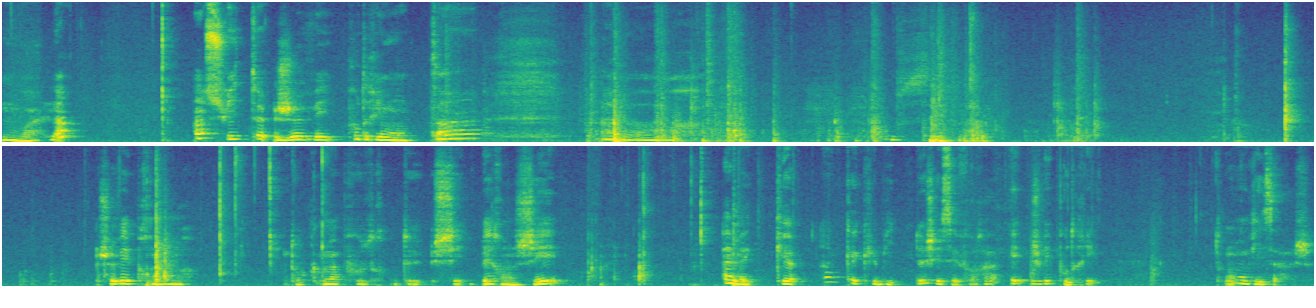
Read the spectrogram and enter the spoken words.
Voilà. Ensuite, je vais poudrer mon teint. Alors, je vais prendre donc ma poudre de chez Béranger avec un Kakubi de chez Sephora et je vais poudrer tout mon visage.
